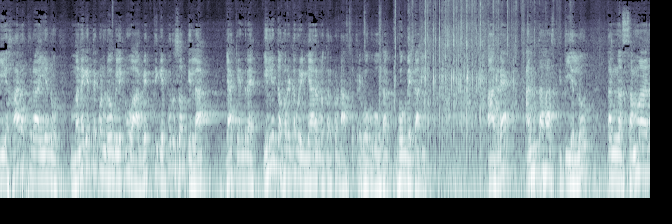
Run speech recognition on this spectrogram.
ಈ ಹಾರತುರಾಯಿಯನ್ನು ಮನೆಗೆ ತಕೊಂಡು ಹೋಗ್ಲಿಕ್ಕೂ ಆ ವ್ಯಕ್ತಿಗೆ ಪುರುಸೊತ್ತಿಲ್ಲ. ಯಾಕೆ ಅಂದ್ರೆ ಇಲ್ಲಿಂದ ಹೊರಟವರು ಇನ್ಯಾರನ್ನು ಕರ್ಕೊಂಡು ಆಸ್ಪತ್ರೆಗೆ ಹೋಗಬಹುದಾ ಹೋಗ್ಬೇಕಾಗಿತ್ತು ಆದ್ರೆ ಅಂತಹ ಸ್ಥಿತಿಯಲ್ಲೂ ತನ್ನ ಸಮ್ಮಾನ,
